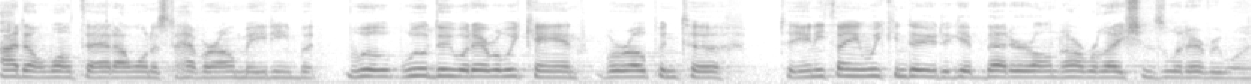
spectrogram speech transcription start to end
I don't want that. I want us to have our own meeting, but we'll, we'll do whatever we can. We're open to, to anything we can do to get better on our relations with everyone.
